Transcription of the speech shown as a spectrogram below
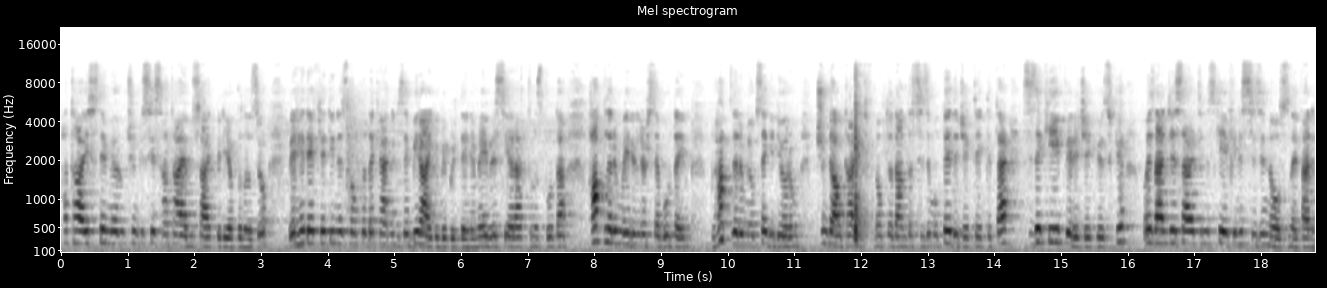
Hata istemiyorum çünkü siz hataya müsait bir yapınız yok. Ve hedeflediğiniz noktada kendinize bir ay gibi bir deneme evresi yarattınız burada. Haklarım verilirse buradayım. Haklarım yoksa gidiyorum. Çünkü alternatif noktadan da sizi mutlu edecek teklifler size keyif verecek gözüküyor. O yüzden cesaretiniz, keyfiniz sizinle olsun efendim.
